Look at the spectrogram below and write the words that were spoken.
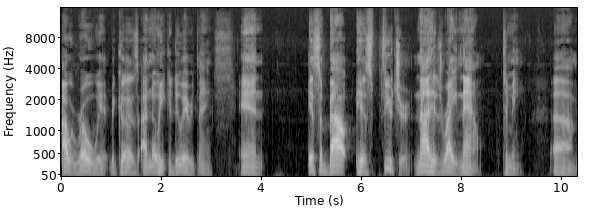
I would roll with because I know he could do everything. And it's about his future, not his right now. To me, um,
